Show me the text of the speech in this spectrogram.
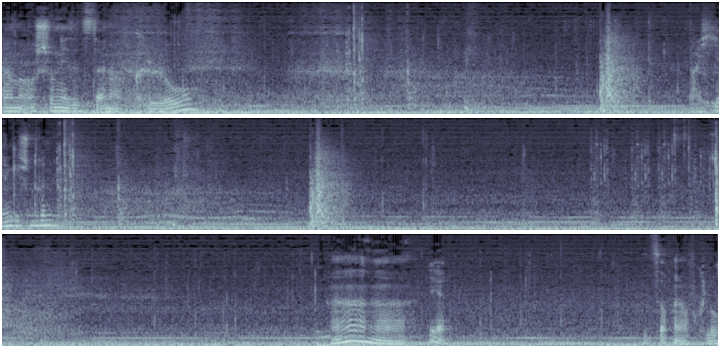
waren wir auch schon. Hier sitzt einer auf Klo. War hier eigentlich schon drin? jetzt auch mal auf Klo.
